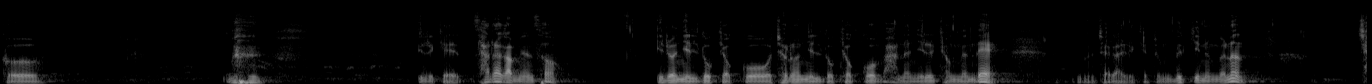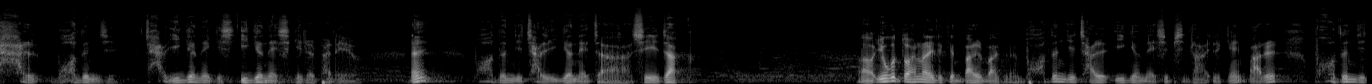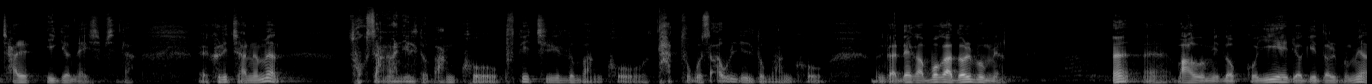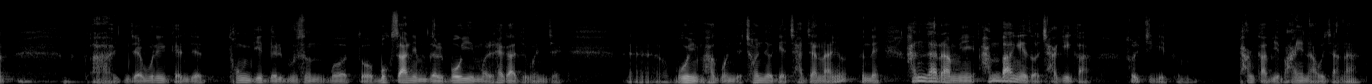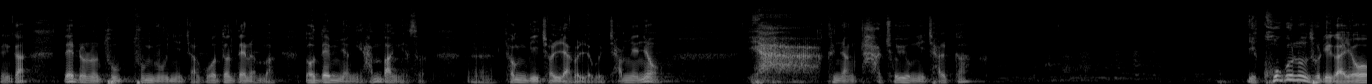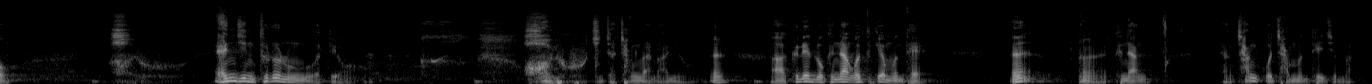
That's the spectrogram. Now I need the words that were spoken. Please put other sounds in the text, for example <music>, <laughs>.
그 <laughs> 이렇게 살아가면서 이런 일도 겪고 저런 일도 겪고 많은 일을 겪는데 제가 이렇게 좀 느끼는 거는 잘 뭐든지 잘 이겨내기 이겨내시기를 바래요. 에? 뭐든지 잘 이겨내자. 시작. 어, 이것도 하나 이렇게 말 뭐든지 잘 이겨내십시다. 이렇게 말을 뭐든지 잘 이겨내십시다. 예, 그렇지 않으면 속상한 일도 많고 부딪힐 일도 많고 다투고 싸울 일도 많고 그러니까 내가 뭐가 넓으면 에? 에, 마음이 넓고 이해력이 넓으면 아 이제 우리 이제 동기들 무슨 뭐 또 목사님들 모임을 해가지고 이제 에, 모임하고 이제 저녁에 자잖아요. 근데 한 사람이 한 방에서 자기가 솔직히 그 반값이 많이 나오잖아. 그러니까 때로는 두, 두 분이 자고 어떤 때는 막 너댓 명이 한 방에서 어, 경비 전략을 하고 자면요. 야 그냥 다 조용히 잘까? 이 코 고는 소리가요. 아유, 엔진 틀어놓은 것 같아요. 아이고 진짜 장난 아니요. 예? 아 그래도 그냥 어떻게 하면 돼? 예? 어, 그냥 그냥 참고 자면 되지 막.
